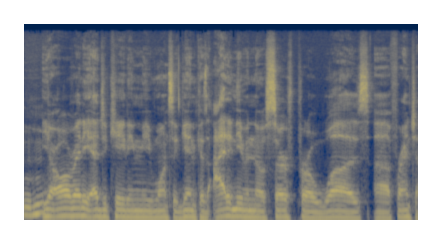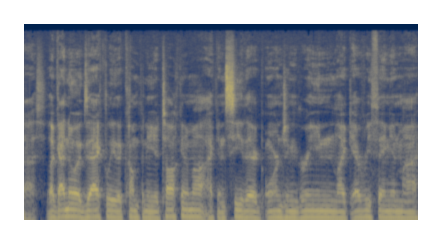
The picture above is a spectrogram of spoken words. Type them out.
Mm-hmm. You're already educating me once again because I didn't even know ServPro was a franchise. Like I know exactly the company you're talking about. I can see their orange and green, like everything in my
